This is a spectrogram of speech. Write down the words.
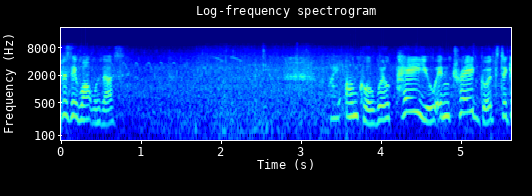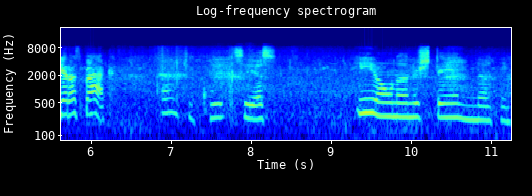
What does he want with us? My uncle will pay you in trade goods to get us back. Won't you quit, sis? He don't understand nothing.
